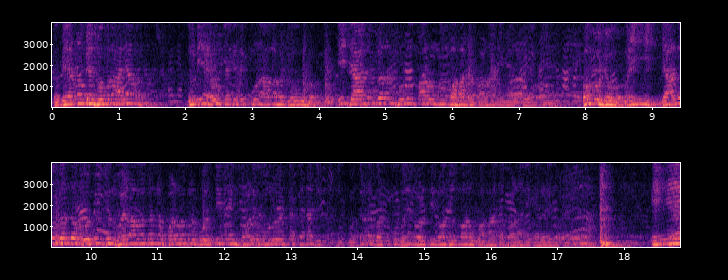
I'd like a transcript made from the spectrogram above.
તો બે નો બે છોકરા આલ્યા ને. દુનિયા એવું કહેતી હતી કોણ આલા જોવું હોય એ જાદુગર ને મારું નામ બહાડે ભાળાની મેલડી કહું છું ભાઈ જાદુગર તો બોલતી છે ને વેળા વગર ને પળ વગર બોલતી નહીં પળે બોલો એટલે કદાચ ગોતડે બટકું ભરીને વળતી નો તો મારું બહાડે ભાળાની મેલડીનો વેણ છે એ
